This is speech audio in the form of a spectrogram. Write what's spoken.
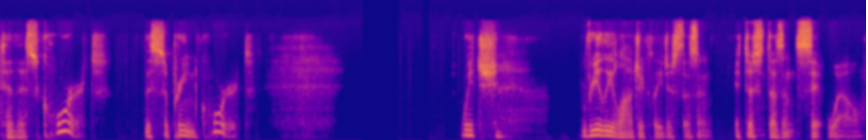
to this court, the Supreme Court, which really logically just doesn't it just doesn't sit well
